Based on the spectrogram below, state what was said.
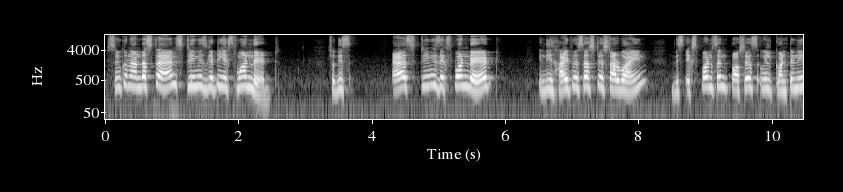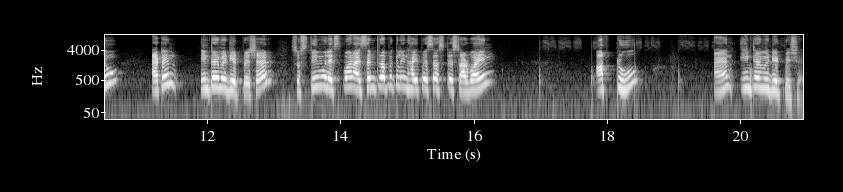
So, you can understand steam is getting expanded. So, this as steam is expanded in the high pressure stage turbine, this expansion process will continue at an intermediate pressure. So, steam will expand isentropically in high pressure stage turbine up to an intermediate pressure.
